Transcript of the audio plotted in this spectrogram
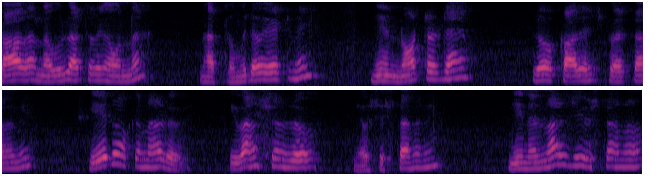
చాలా నవ్వులాటలుగా ఉన్న నా తొమ్మిదవ ఏటని నేను నోటర్ డ్యామ్లో కాలేజీకి వెళ్తానని ఏదో ఒకనాడు ఇవాన్సన్లో నివసిస్తానని నేను ఎన్నాళ్ళు జీవిస్తానో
